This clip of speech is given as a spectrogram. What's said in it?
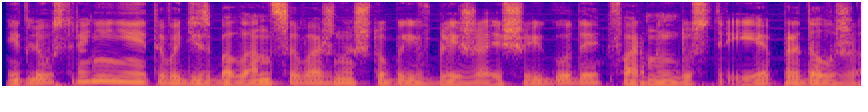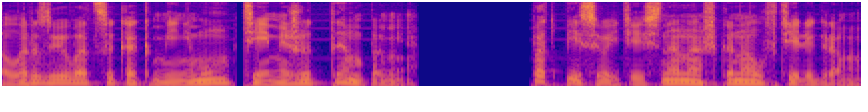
И для устранения этого дисбаланса важно, чтобы и в ближайшие годы фарминдустрия продолжала развиваться как минимум теми же темпами. Подписывайтесь на наш канал в Телеграм.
